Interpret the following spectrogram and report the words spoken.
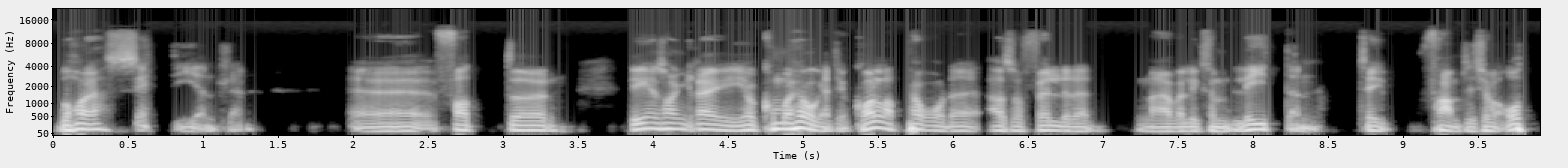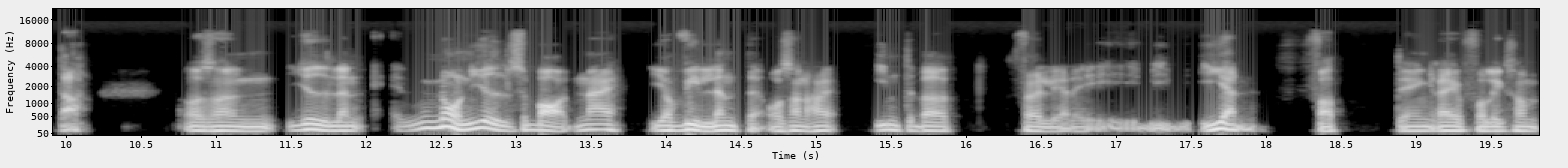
vad har jag sett egentligen? Eh, för att eh, det är en sån grej, jag kommer ihåg att jag kollade på det, alltså följde det när jag var liksom liten, typ fram tills jag var åtta. Och sen julen, någon jul så bara, nej, jag vill inte. Och sen har jag inte börjat följa det igen. För att det är en grej för liksom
